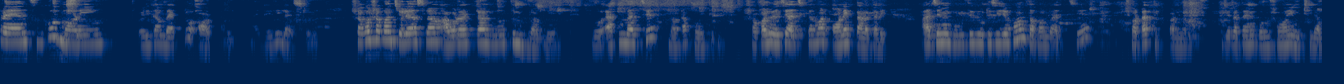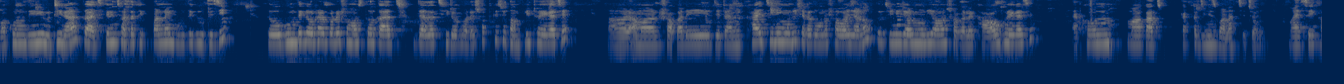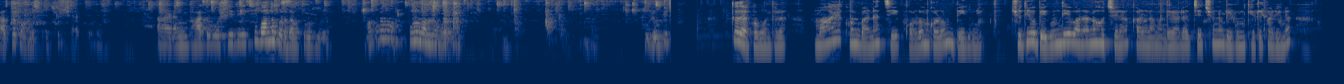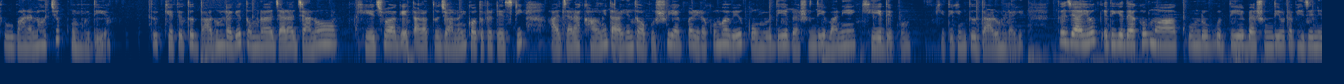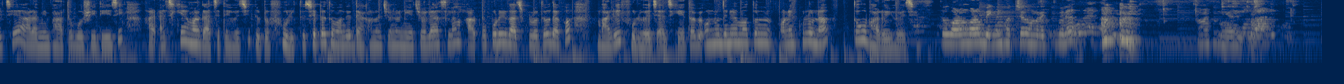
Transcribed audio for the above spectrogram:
Friends good morning welcome back to our family my daily life story সকাল সকাল চলে আসলাম আবারও একটা নতুন ব্লগ নিয়ে। তো এখন বাজছে নটা পঁয়ত্রিশ। সকাল হয়েছে, আজকে আমার অনেক তাড়াতাড়ি। আজ আমি ঘুম থেকে উঠেছি যখন, তখন বাজছে ছটা তিপ্পান্ন। যেটাতে আমি কোনো সময় উঠি না বা কোনো দিনই উঠি না। তো আজকে আমি ছটা তিপ্পান্নয় ঘুম থেকে উঠেছি। তো ঘুম থেকে ওঠার পরে সমস্ত কাজ, যা যা ছিল ঘরে সব কিছু কমপ্লিট হয়ে গেছে। আর আমার সকালে যেটা আমি খাই চিনি মুড়ি, সেটা তোমরা সবাই জানো। তো চিনি, জল, মুড়ি আমার সকালে খাওয়াও হয়ে গেছে। এখন মা কাজ, একটা জিনিস বানাচ্ছে, চলো। মায়ের সেই কাজটা তোমাদের সাথে একটু শেয়ার করব। আর আমি ভাতও বসিয়ে দিয়েছি, বন্ধ করে দাও পুরো পুরো পুরো বন্ধ করে দাও। তো দেখো বন্ধুরা, মা এখন বানাচ্ছে গরম গরম বেগুনি। যদিও বেগুন দিয়ে বানানো হচ্ছে না, কারণ আমাদের অ্যালার্জির জন্য বেগুন খেতে পারি না। তো বানানো হচ্ছে কুমড়ো দিয়ে। তো খেতে তো দারুণ লাগে। তোমরা যারা জানো, খেয়েছো আগে, তারা তো জানোই কতটা টেস্টি আর যারা খাওনি, তারা কিন্তু অবশ্যই একবার এরকমভাবে কুমড়ো দিয়ে, বেসন দিয়ে বানিয়ে খেয়ে দেখুন খেতে কিন্তু দারুণ লাগে। তো যাই হোক, এদিকে দেখো মা কুমড়ো দিয়ে বেসন দিয়ে ওটা ভেজে নিচ্ছে আর আমি ভাতও বসিয়ে দিয়েছি। আর আজকে আমার গাছেতে হয়েছে দুটো ফুল, তো সেটা তোমাদের দেখানোর জন্য নিয়ে চলে আসলাম। আর ওপরের গাছগুলোতেও দেখো ভালোই ফুল হয়েছে আজকে, তবে অন্য দিনের মতন অনেকগুলো না, তবু ভালোই হয়েছে। তো গরম গরম বেগনি হচ্ছে, তোমরা দেখতে পেলে।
